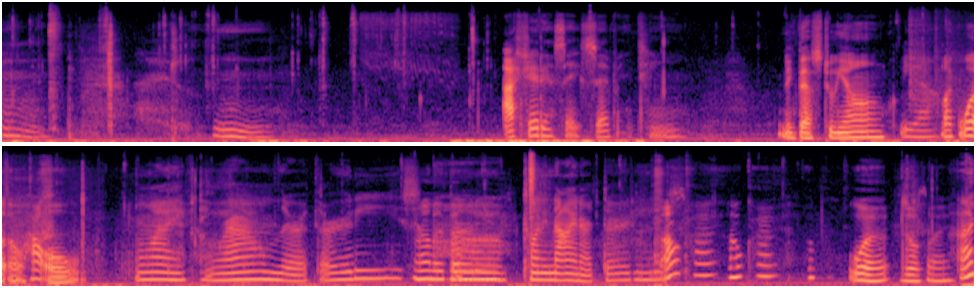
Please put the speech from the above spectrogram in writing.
Mm. Mm. I shouldn't say seventeen. Think that's too young? Yeah, Like what? Oh, how old? Like around their thirties. Around their um, 30s? Twenty nine or thirties. Okay, okay. What, Jose? I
